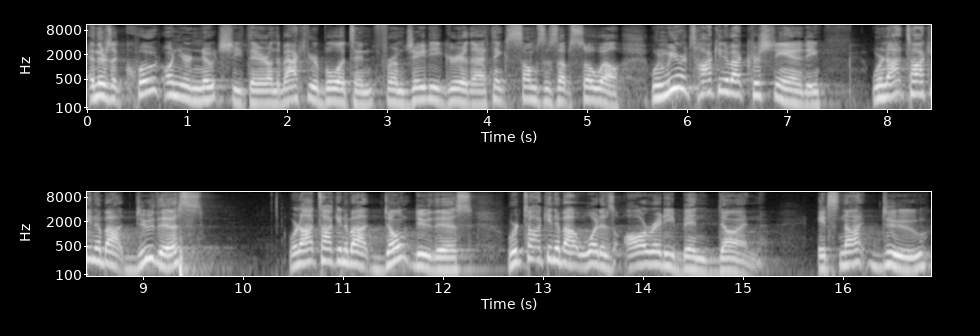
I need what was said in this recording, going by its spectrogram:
And there's a quote on your note sheet there on the back of your bulletin from J.D. Greear that I think sums this up so well. When we are talking about Christianity, we're not talking about do this, we're not talking about don't do this, we're talking about what has already been done. It's not do,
